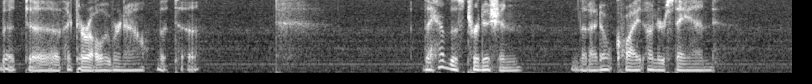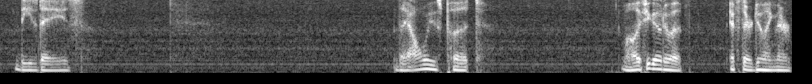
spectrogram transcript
but uh, I think they're all over now. But uh, they have this tradition that I don't quite understand these days. They always put, well, if you go to a, if they're doing their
